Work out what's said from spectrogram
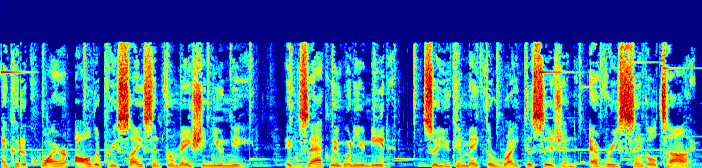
and could acquire all the precise information you need exactly when you need it so you can make the right decision every single time?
